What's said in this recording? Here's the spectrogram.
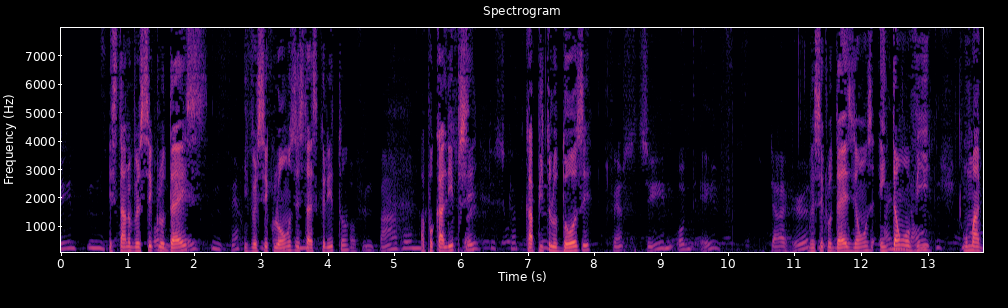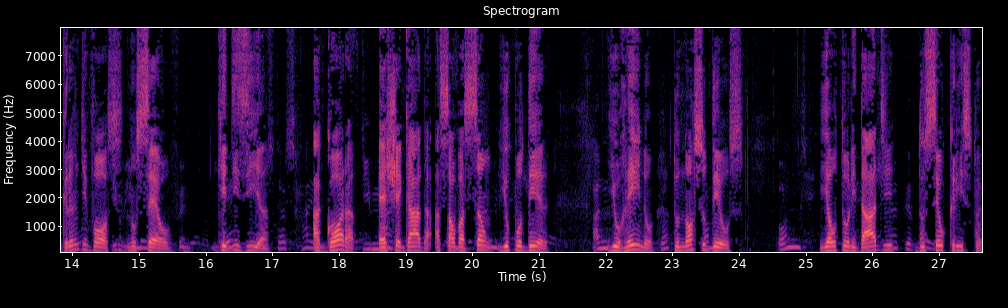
im 10. está no versículo und 10 11. Vers e versículo 11 está escrito, Apocalipse, 12. Kapitel, capítulo 12, Vers 10 und 11. Da hörte versículo 10 e 11. Então ouvi uma grande voz no céu que dizia: Agora é chegada a salvação e o poder e o reino do nosso Deus e a autoridade do seu Cristo,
